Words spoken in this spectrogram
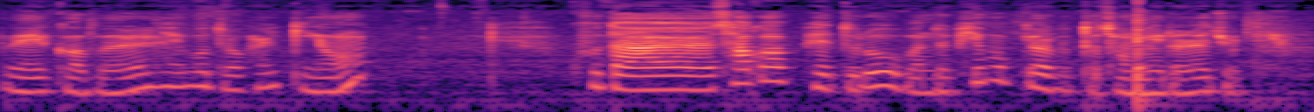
메이크업을 해보도록 할게요. 구달 사과 패드로 먼저 피부결부터 정리를 해줄게요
